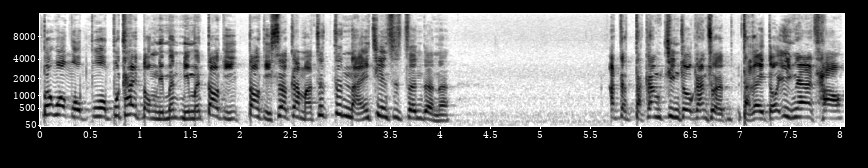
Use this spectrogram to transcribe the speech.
不，我我我不太懂你们你们到底到底是要干嘛？这这哪一件是真的呢？啊，打打刚《镜周刊》出来，大家都应该抄，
